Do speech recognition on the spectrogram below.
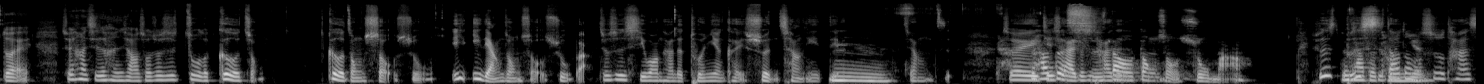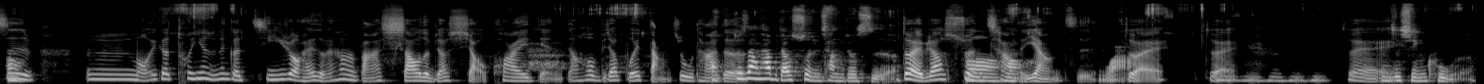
对，所以他其实很小的时候就是做了各种各种手术，一一两种手术吧，就是希望他的吞咽可以顺畅一点，嗯，这样子。所以接下来就是他的动手术嘛，就是不是食道动手术，它是嗯某一个吞咽的那个肌肉还是怎么样，他们把它烧的比较小块一点，然后比较不会挡住它的，就让它比较顺畅就是了，对，比较顺畅的样子，哇，对对对，真是辛苦了，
